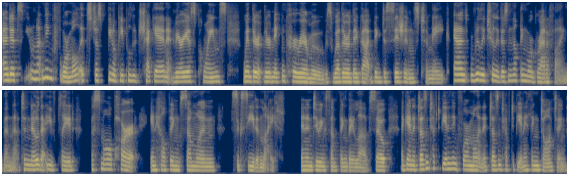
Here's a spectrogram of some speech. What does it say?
And it's you know nothing formal. It's just, you know, people who check in at various points when they're they're making career moves, whether they've got big decisions to make. And really, truly, there's nothing more gratifying than that to know that you've played a small part in helping someone succeed in life and in doing something they love. So again, it doesn't have to be anything formal and it doesn't have to be anything daunting.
